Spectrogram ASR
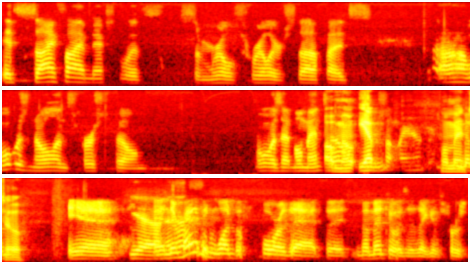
it's sci-fi mixed with some real thriller stuff. It's uh, what was Nolan's first film? What was that? Memento. Oh, mo- yep. Like Memento. Yeah, yeah, and, and there might have been one before that, but Memento is like his first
